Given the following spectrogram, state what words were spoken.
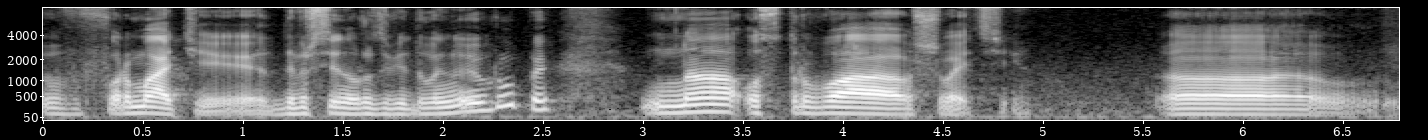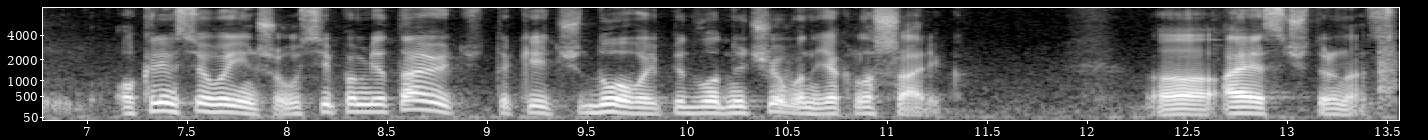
в форматі диверсійно-розвідувальної групи на острова Швеції. Окрім всього іншого, усі пам'ятають такий чудовий підводний човен, як Лашарік е, АС-14.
